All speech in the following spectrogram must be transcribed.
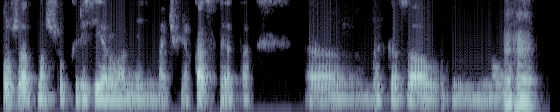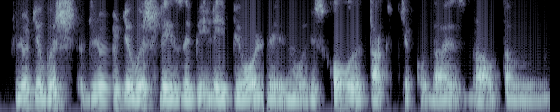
тоже отношу к резервам, и матч в Ньюкасле это э, доказал. Ну, uh-huh. люди, выш, люди вышли и забили, и Пиоли, ну, рисковую тактику, да, избрал там,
